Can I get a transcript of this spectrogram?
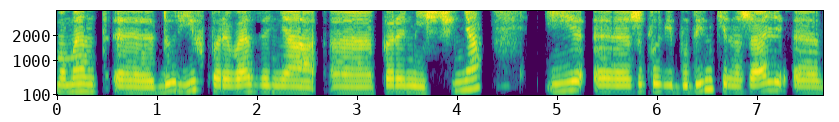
Момент е, доріг, перевезення, е, переміщення і е, житлові будинки, на жаль, е,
